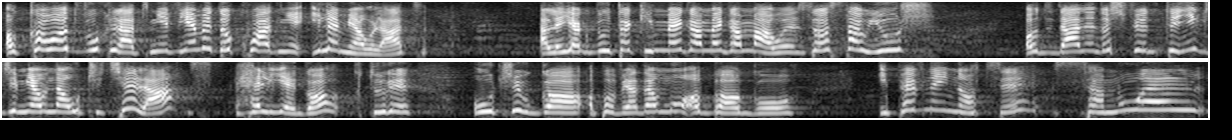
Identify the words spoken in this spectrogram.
około dwóch lat. Nie wiemy dokładnie, ile miał lat, ale jak był taki mega, mega mały, został już oddany do świątyni, gdzie miał nauczyciela Heliego, który uczył go, opowiadał mu o Bogu. I pewnej nocy Samuel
